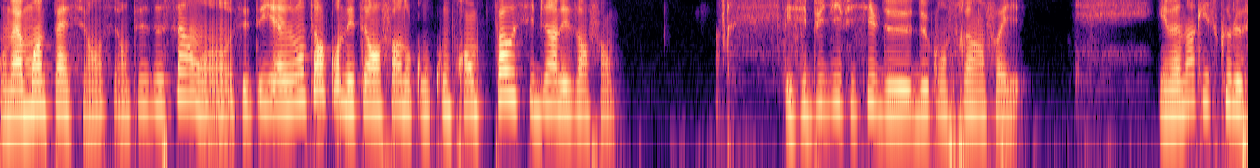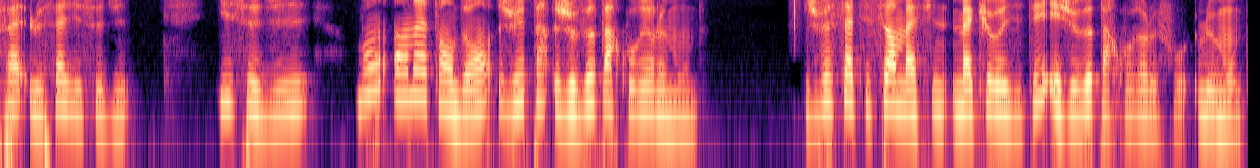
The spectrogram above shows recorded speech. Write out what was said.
on a moins de patience. Et en plus de ça, c'était il y a longtemps qu'on était enfant, donc on comprend pas aussi bien les enfants. Et c'est plus difficile de, construire un foyer. Et maintenant, qu'est-ce que le, sage se dit? Il se dit bon, en attendant, je veux parcourir le monde. Je veux satisfaire ma, curiosité et je veux parcourir le, le monde.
